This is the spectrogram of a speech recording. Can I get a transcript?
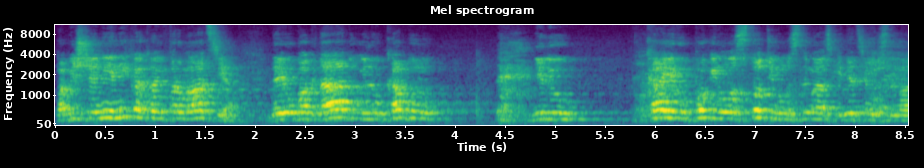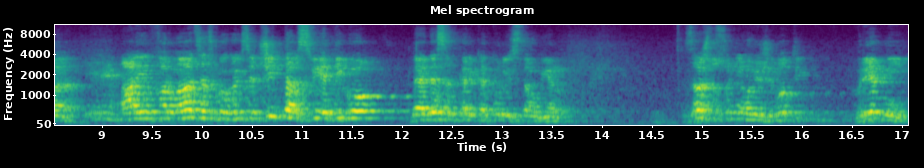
Pa više nije nikakva informacija da je u Bagdadu ili u Kabulu ili u Kairu poginulo stotinu muslimanskih djece muslimana. Ali informacija zbog kojeg se čitav svijet digo da je deset karikaturista ubijeno. Zašto su njihovi životi vrijedniji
